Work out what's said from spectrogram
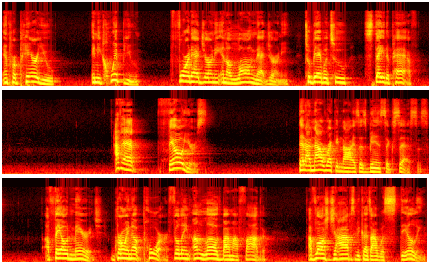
and prepare you and equip you for that journey and along that journey to be able to stay the path. I've had failures that I now recognize as being successes. A failed marriage, growing up poor, feeling unloved by my father. I've lost jobs because I was stealing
